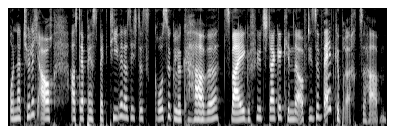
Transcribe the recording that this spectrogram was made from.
Und natürlich auch aus der Perspektive, dass ich das große Glück habe, zwei gefühlsstarke Kinder auf diese Welt gebracht zu haben.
